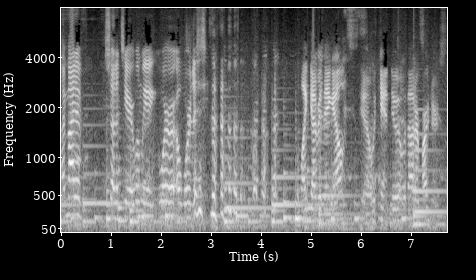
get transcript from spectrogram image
I might have shed a tear when we were awarded. like everything else, you know, we can't do it without our partners.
